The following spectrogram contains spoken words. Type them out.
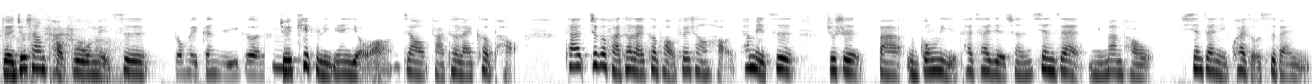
对，就像跑步，我每次都会跟着一个，就是 Keep 里面有啊，叫法特莱克跑，他这个法特莱克跑非常好，他每次就是把五公里他拆解成现在你慢跑，现在你快走四百米，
